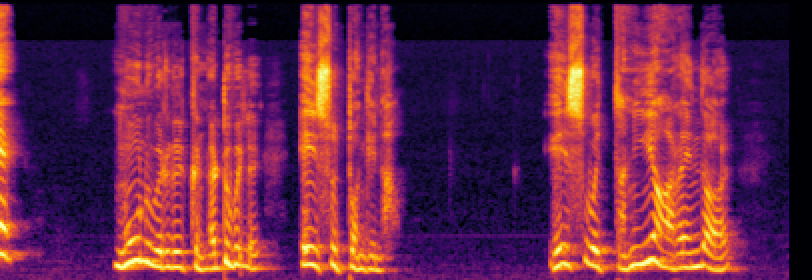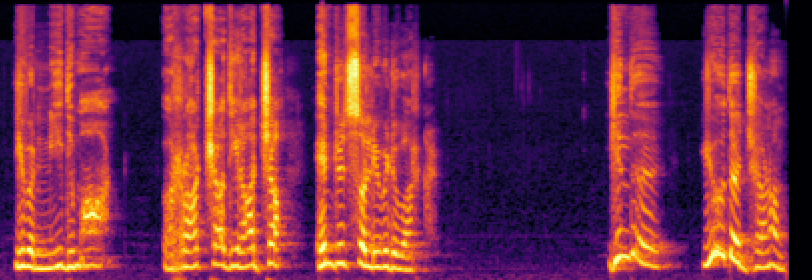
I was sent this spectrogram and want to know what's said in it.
ஏன்? மூணு பேர்களுக்கு நடுவில் இயேசு தொங்கினான் இயேசுவை தனியாக அறைந்தால் இவன் நீதிமான் ராட்சாதி ராஜா என்று சொல்லிவிடுவார்கள். இந்த யூத ஜனம்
